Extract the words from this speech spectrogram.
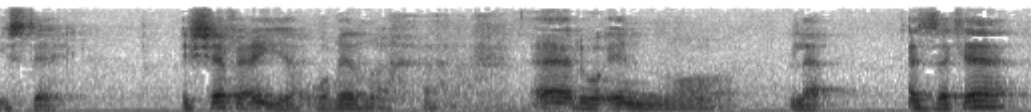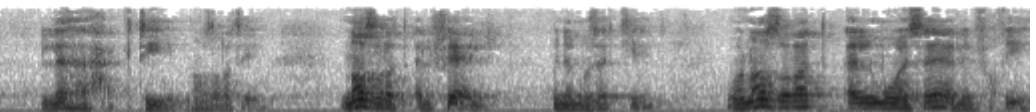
يستاهل. الشافعية وغيرها قالوا إنه لا الزكاة لها حاجتين نظرتين. نظرة الفعل من المزكي ونظرة المواساة للفقير.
